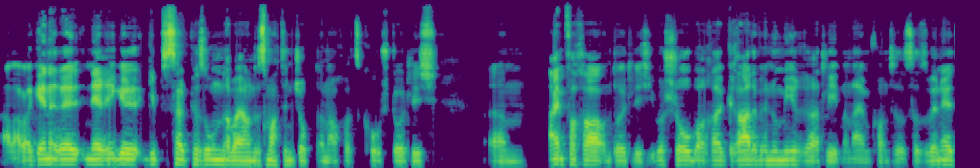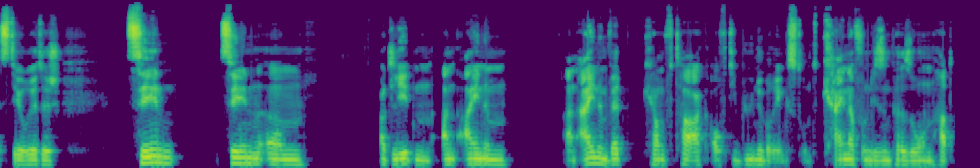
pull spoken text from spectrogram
Aber, aber generell, in der Regel gibt es halt Personen dabei und das macht den Job dann auch als Coach deutlich ähm, einfacher und deutlich überschaubarer, gerade wenn du mehrere Athleten an einem Contest hast. Also wenn du jetzt theoretisch zehn, zehn ähm, Athleten an einem, an einem Wettkampftag auf die Bühne bringst und keiner von diesen Personen hat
